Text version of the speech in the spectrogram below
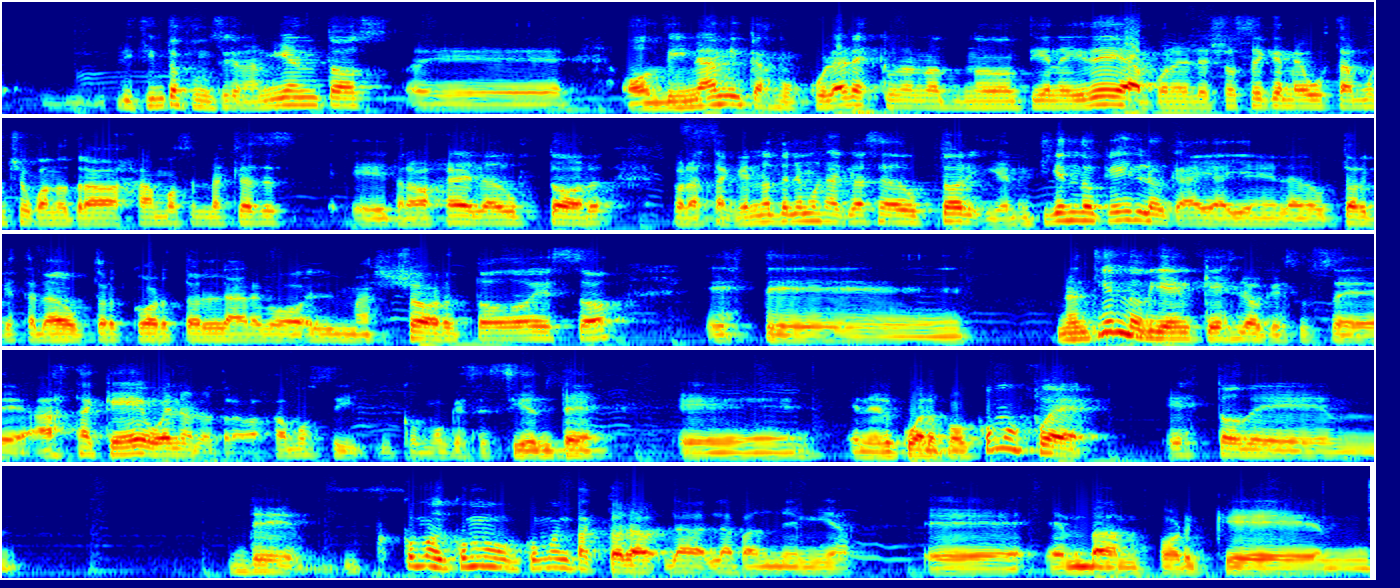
distintos funcionamientos eh, o dinámicas musculares que uno no, tiene idea. Ponerle, yo sé que me gusta mucho cuando trabajamos en las clases eh, trabajar el aductor, pero hasta que no tenemos la clase de aductor y entiendo qué es lo que hay ahí en el aductor, que está el aductor corto, el largo, el mayor, todo eso, este, no entiendo bien qué es lo que sucede, hasta que, bueno, lo trabajamos y, como que se siente eh, en el cuerpo. ¿Cómo fue esto de... de ¿cómo, cómo, impactó la, pandemia eh, en BAM? Porque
